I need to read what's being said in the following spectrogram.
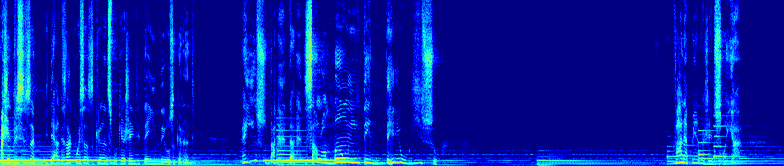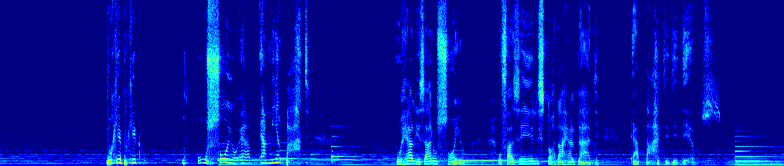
A gente precisa idealizar coisas grandes, porque a gente tem um Deus grande. É isso, da, da, Salomão entendeu isso. Vale a pena a gente sonhar. Por quê? Porque o, sonho é a, é a minha parte. O realizar o sonho, o fazer ele se tornar realidade, é a parte de Deus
